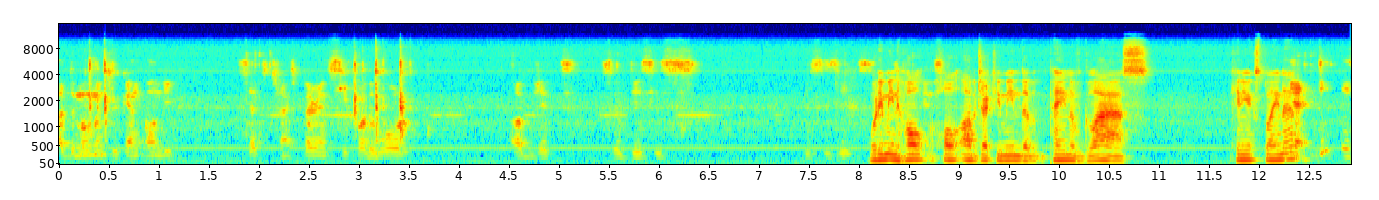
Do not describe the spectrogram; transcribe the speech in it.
At the moment, you can only set transparency for the whole object. So this is this is it. What do you mean whole whole object? You mean the pane of glass? Can you explain that? Yeah.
